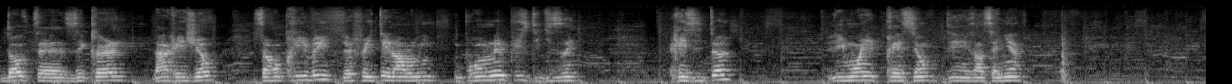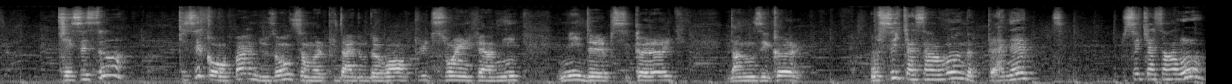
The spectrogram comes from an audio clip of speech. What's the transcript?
d'autres euh, écoles dans la région seront privés de fêter l'Halloween. Ils pourront même plus se déguiser. Résultat, les moyens de pression des enseignants. Qu'est-ce que c'est ça? Qu'est-ce qu'on va faire, nous autres, si on n'a plus d'aide aux devoirs, plus de soins infirmiers, ni de psychologues dans nos écoles? Où c'est qu'elle s'en va, notre planète? Où c'est qu'elle s'en va?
